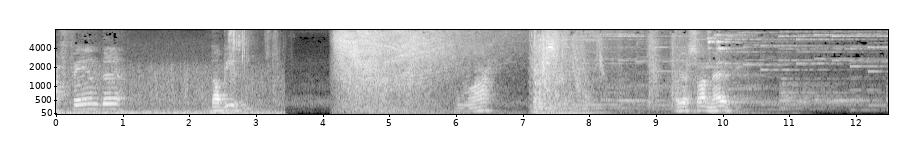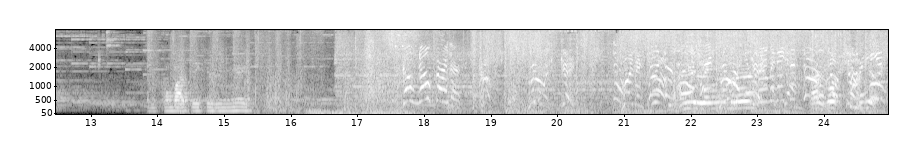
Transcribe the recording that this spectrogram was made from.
a fenda do abismo. Vamos lá. Olha só a neve. Vamos combater aqueles inimigos. Go no further! Me lembra as orquídeas,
